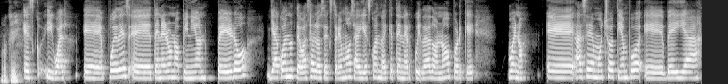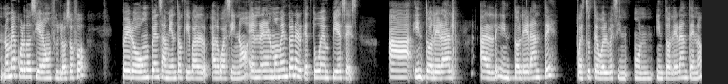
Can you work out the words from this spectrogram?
Ok. Es igual. Eh, puedes eh, tener una opinión, pero ya cuando te vas a los extremos, ahí es cuando hay que tener cuidado, ¿no? Porque, bueno, eh, hace mucho tiempo eh, veía, no me acuerdo si era un filósofo, pero un pensamiento que iba algo así, ¿no? En, el momento en el que tú empieces a intolerar al intolerante, pues tú te vuelves un intolerante, ¿no?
